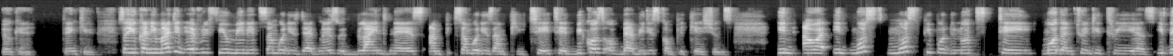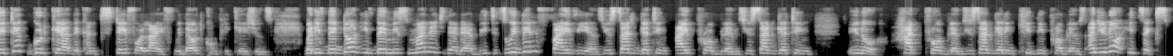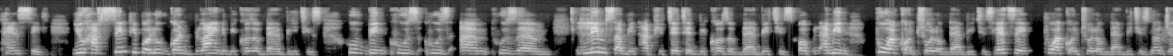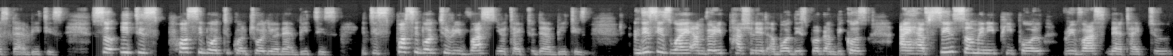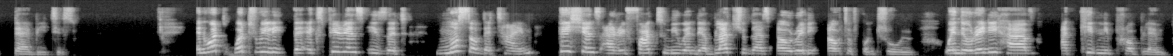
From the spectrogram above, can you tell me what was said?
Okay. Thank you. So you can imagine every few minutes somebody is diagnosed with blindness um, and somebody is amputated because of diabetes complications. In our in most most people do not stay more than 23 years. If they take good care, they can stay for life without complications. But if they don't, if they mismanage their diabetes, within five years, you start getting eye problems, you start getting you know, heart problems, you start getting kidney problems. And you know, it's expensive. You have seen people who've gone blind because of diabetes, who've been, whose, whose, um, whose um, limbs have been amputated because of diabetes. Or, I mean, poor control of diabetes. Let's say poor control of diabetes, not just diabetes. So it is possible to control your diabetes. It is possible to reverse your type 2 diabetes. And this is why I'm very passionate about this program because I have seen so many people reverse their type 2 diabetes. And what, what really the experience is that most of the time, patients are referred to me when their blood sugars are already out of control, when they already have a kidney problem,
